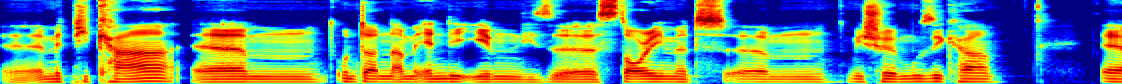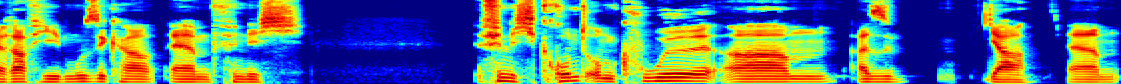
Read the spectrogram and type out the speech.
äh, mit Picard ähm, und dann am Ende eben diese Story mit ähm, Michel Musiker, äh, Raffi Musiker, ähm, finde ich finde ich rundum cool. Ähm, also ja, ähm,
